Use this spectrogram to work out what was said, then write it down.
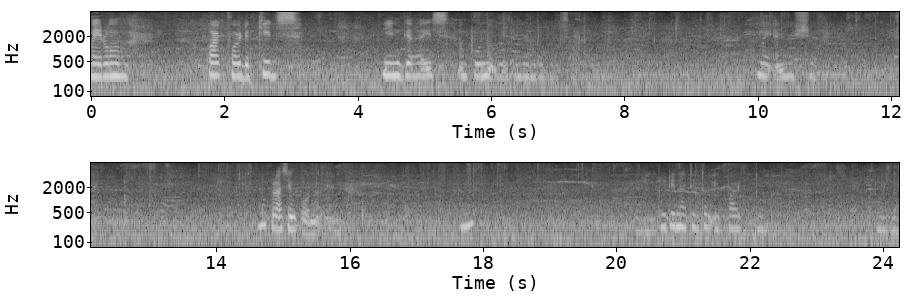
mayroong park for the kids. Yan guys. Ang puno guys. Ang ganda guys. May ano siya. Anong klaseng puno yan? Hmm? Pwede natin itong i-park to. Diba?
